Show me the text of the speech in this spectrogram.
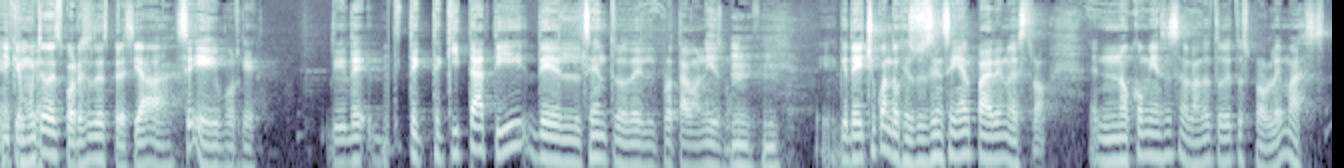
Y que muchas veces por eso es despreciada. Sí, porque te, te, quita a ti del centro, del protagonismo. De hecho, cuando Jesús enseña al Padre Nuestro, no comienzas hablando tú de tus problemas,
